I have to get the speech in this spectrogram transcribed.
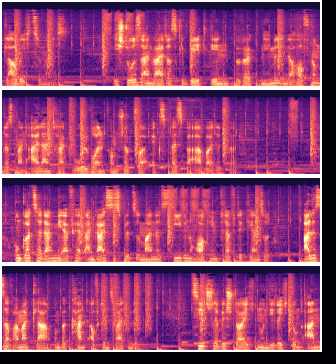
Glaube ich zumindest. Ich stoße ein weiteres Gebet gen bewölkten Himmel in der Hoffnung, dass mein Eilantrag wohlwollend vom Schöpfer Express bearbeitet wird. Und Gott sei Dank, mir erfährt ein Geistesblitz und meine Stephen Hawking-Kräfte kehren zurück. Alles ist auf einmal klar und bekannt auf den zweiten Blick. Zielstrebig steuere ich nun die Richtung an,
